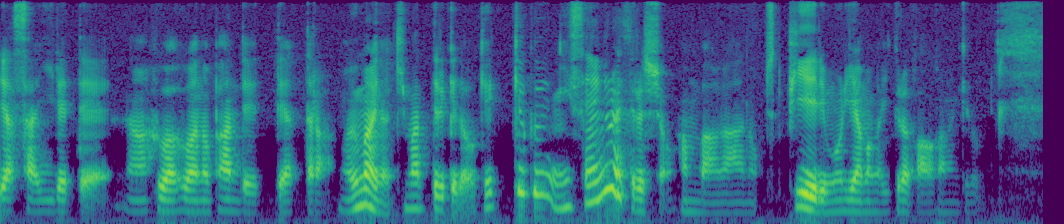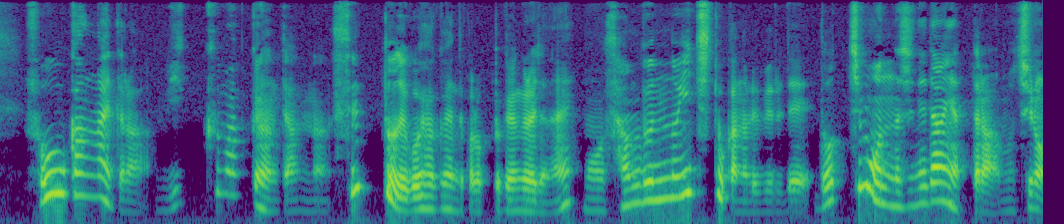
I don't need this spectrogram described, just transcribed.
野菜入れて、なふわふわのパンでってやったら、まあ、うまいのは決まってるけど、結局2000円ぐらいするっしょ。ハンバーガーの。ちょっとピエリ森山がいくらかわからんけど。そう考えたら、ビッグマックなんてあんな、セットで500円とか600円ぐらいじゃない？もう3分の1とかのレベルで、どっちも同じ値段やったらもちろん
